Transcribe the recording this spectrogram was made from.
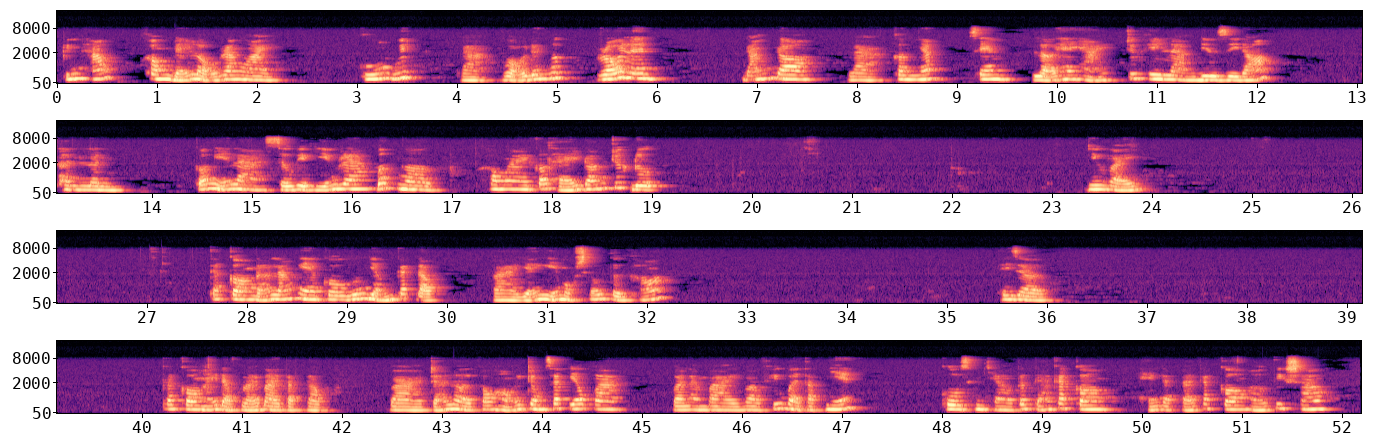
kín áo, không để lộ ra ngoài. Cuốn quýt là vội đến mức rối lên. Đắn đo là cân nhắc xem lợi hay hại trước khi làm điều gì đó. Thình lình có nghĩa là sự việc diễn ra bất ngờ, không ai có thể đoán trước được Như vậy, các con đã lắng nghe cô hướng dẫn cách đọc và giải nghĩa một số từ khó. Bây giờ, các con hãy đọc lại bài tập đọc và trả lời câu hỏi trong sách giáo khoa và làm bài vào phiếu bài tập nhé. Cô xin chào tất cả các con. Hẹn gặp lại các con ở tiết sau.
